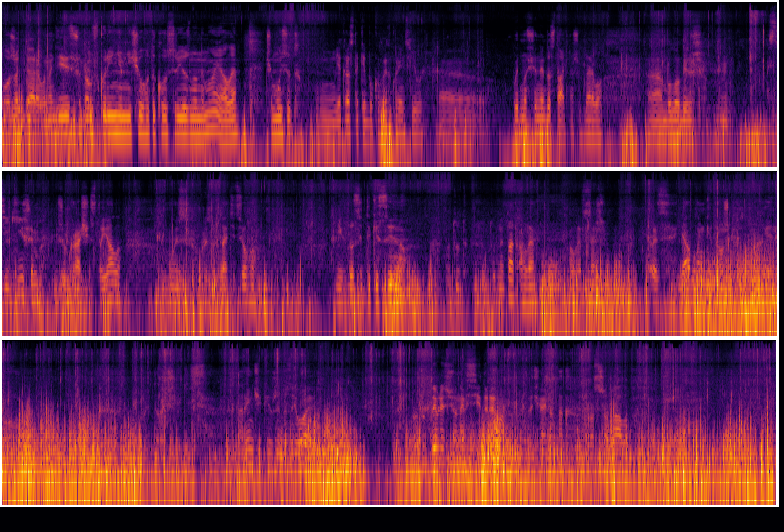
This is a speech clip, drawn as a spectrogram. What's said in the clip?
ложать дерево. Надіюсь, що там з корінням нічого такого серйозного немає, але чомусь от якраз таки бокових корінців е, видно, що недостатньо, щоб дерево е, було більш стійкішим і щоб краще стояло. Тому в результаті цього їх досить таки сильно. Тут, тут не так, але, але все ж. Ось яблуньки трошки нахилювало. Ось, до речі, якісь нектаринчики вже дозрівають. Ну тут дивлюсь, що не всі дерева, звичайно, так розшатало.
